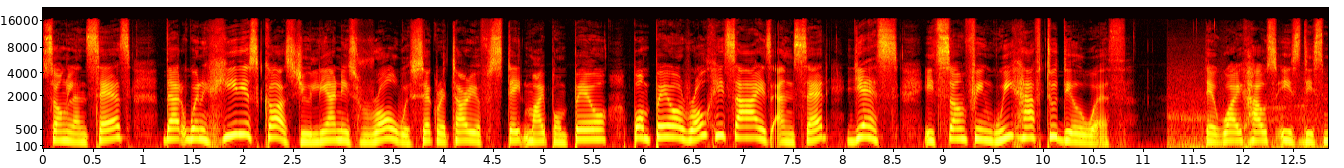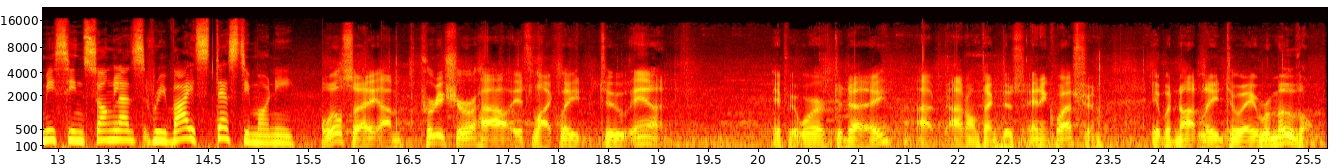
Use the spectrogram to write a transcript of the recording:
Sondland says that when he discussed Giuliani's role with Secretary of State Mike Pompeo, Pompeo rolled his eyes and said, Yes, it's something we have to deal with. The White House is dismissing Sondland's revised testimony. I will say I'm pretty sure how it's likely to end. If it were today, I, I don't think there's any question it would not lead to a removal.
